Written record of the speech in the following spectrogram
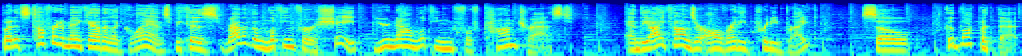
but it's tougher to make out at a glance because rather than looking for a shape, you're now looking for contrast. And the icons are already pretty bright, so good luck with that.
